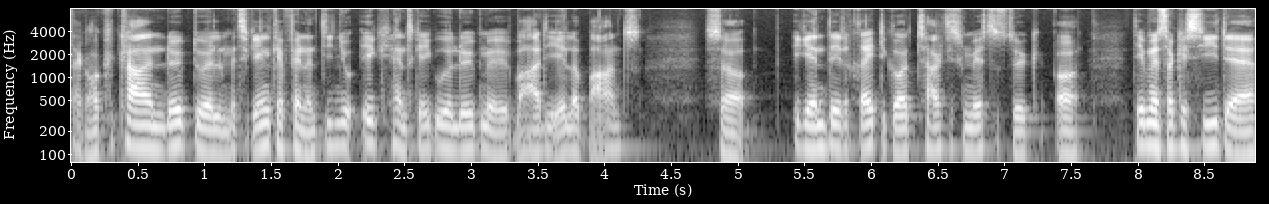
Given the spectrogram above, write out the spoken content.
der godt kan klare en løbduel, men til gengæld kan Fernandinho ikke, han skal ikke ud og løbe med Vardy eller Barnes. Så igen, det er et rigtig godt taktisk mesterstykke, og det man så kan sige, det er,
